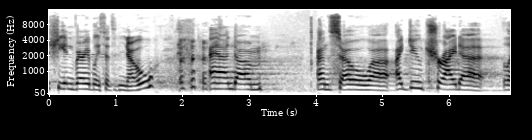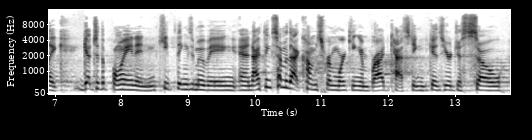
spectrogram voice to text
She invariably says no. And um, and so uh, I do try to like get to the point and keep things moving. And I think some of that comes from working in broadcasting because you're just so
